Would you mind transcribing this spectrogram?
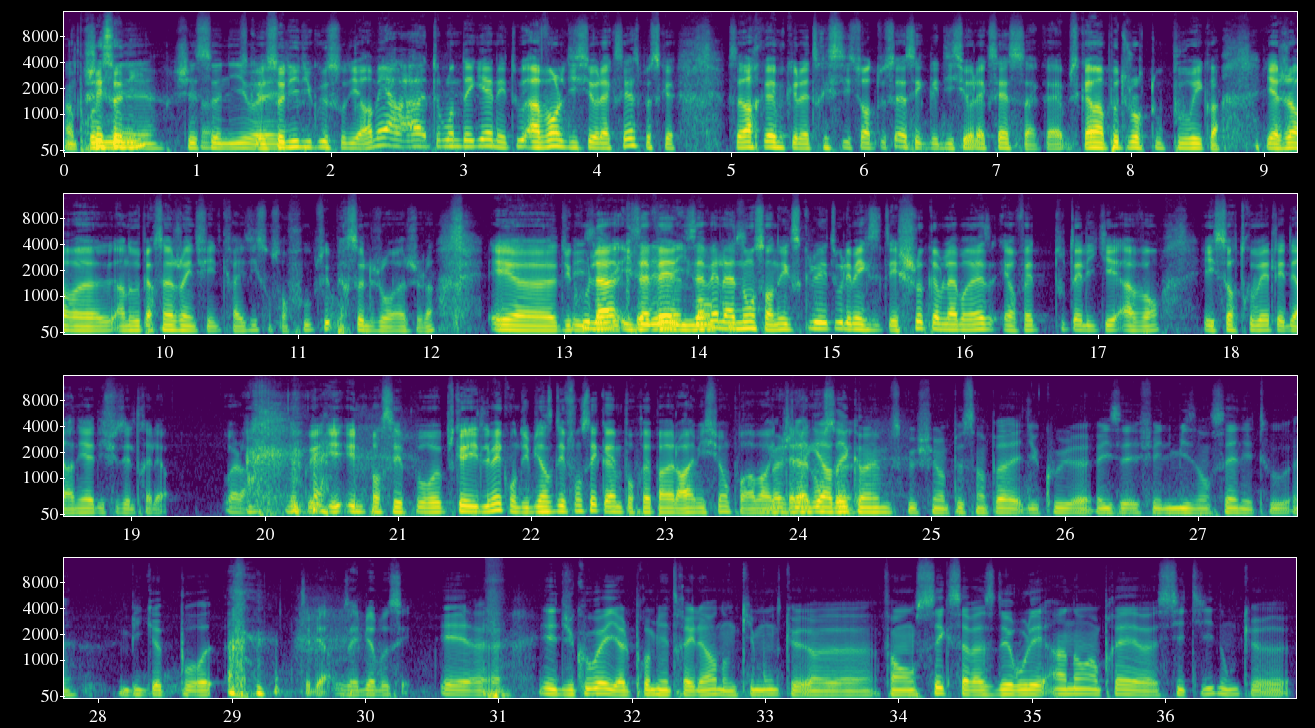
un Chez Sony. Chez Sony, Parce ouais. que Sony, du coup, se sont dit, oh merde, ah, tout le monde dégaine et tout, avant le DC All Access, parce que faut savoir quand même que la triste histoire de tout ça, c'est que les DC All Access, ça, quand même, c'est quand même un peu toujours tout pourri, quoi. Il y a genre euh, un nouveau personnage dans Infinite Crisis, on s'en fout, parce que personne jouera à ce jeu-là. Et euh, du coup, ils là, avaient ils avaient, ils avaient l'annonce en exclu et tout, les mecs étaient chauds comme la braise, et en fait, tout a leaké avant, et ils se retrouvaient être les derniers à diffuser le trailer. Voilà. Donc, une pensée pour eux. Parce que les mecs ont dû bien se défoncer quand même pour préparer leur émission, pour avoir Bah, une je telle regardé euh. quand même parce que je suis un peu sympa. Et du coup, euh, ils avaient fait une mise en scène et tout. euh, big up pour eux. C'est bien, vous avez bien bossé. Et, euh, et du coup, ouais, il y a le premier trailer donc, qui montre que. euh, Enfin, on sait que ça va se dérouler un an après euh, City. Donc, euh,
